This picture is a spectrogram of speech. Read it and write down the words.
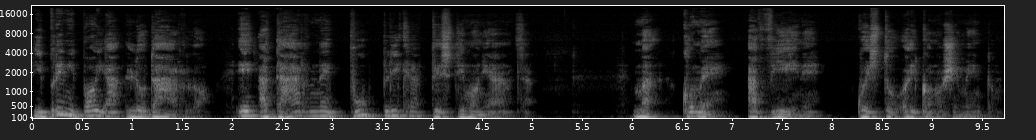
I primi poi a lodarlo e a darne pubblica testimonianza. Ma come avviene questo riconoscimento?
